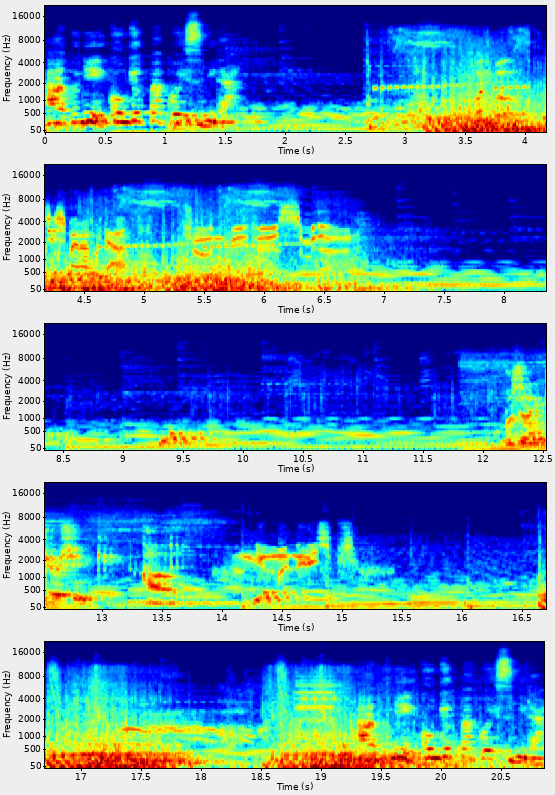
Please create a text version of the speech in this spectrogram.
아군이 공격받고 있습니다. 본부 지시 바랍니다. 준비됐습니다. 무선 교신기 가동. 명령만 내리십시오. 아군이 공격받고 있습니다.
